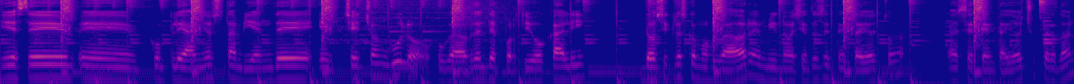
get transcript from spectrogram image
Y este eh, cumpleaños también de el Checho Angulo, jugador del Deportivo Cali, dos ciclos como jugador en 1978 78 eh, perdón,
